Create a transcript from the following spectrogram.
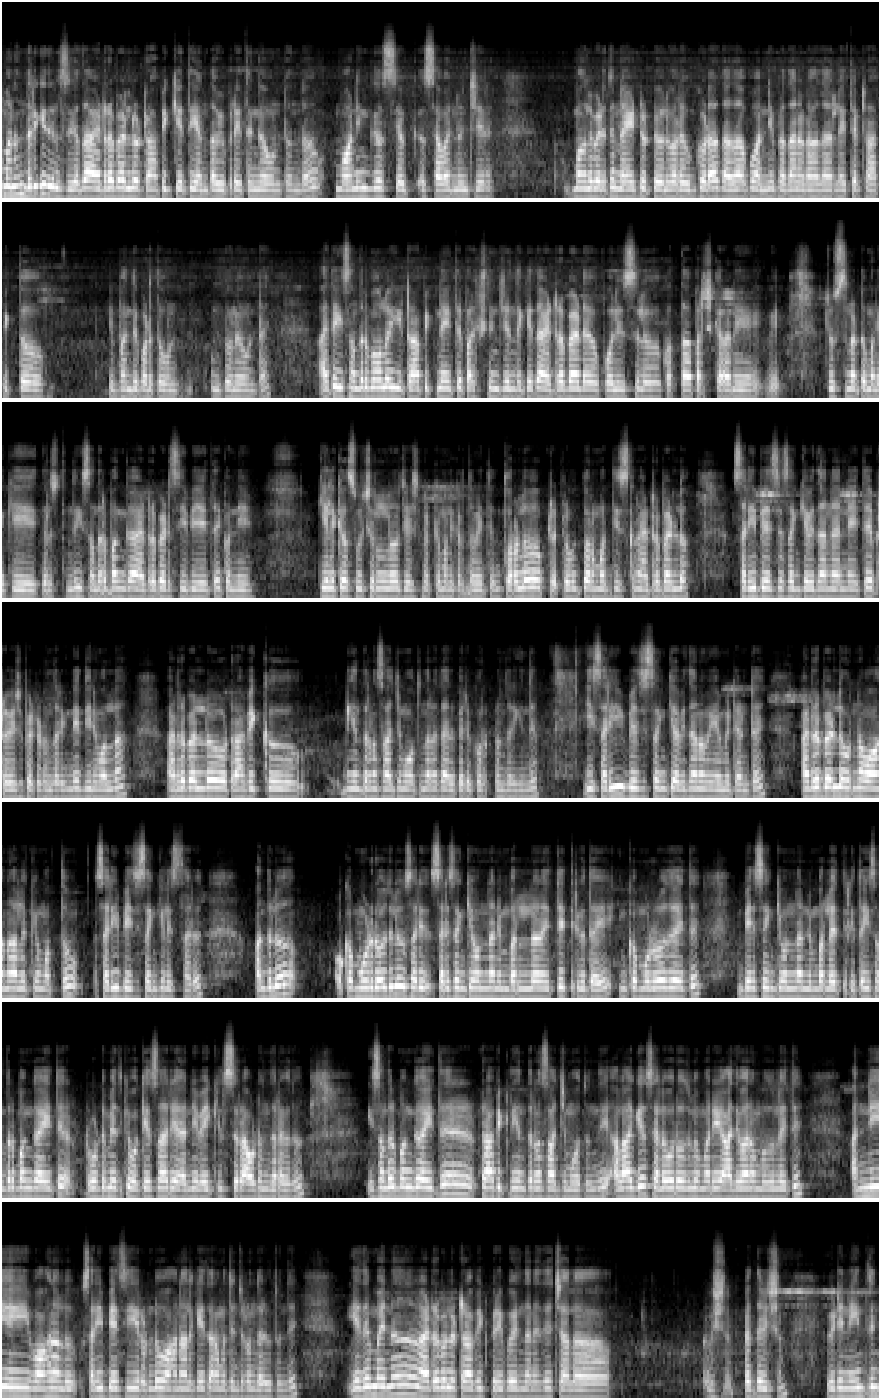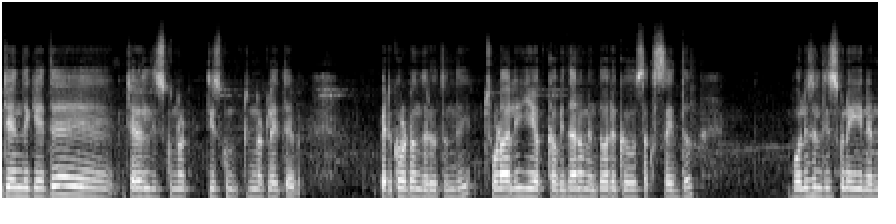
మనందరికీ తెలుసు కదా హైదరాబాద్లో ట్రాఫిక్ అయితే ఎంత విపరీతంగా ఉంటుందో. మార్నింగ్ సెవెన్ నుంచి మొదలు పెడితే నైట్ ట్వెల్వ్ వరకు కూడా దాదాపు అన్ని ప్రధాన రహదారులు అయితే ట్రాఫిక్తో ఇబ్బంది పడుతూ ఉంటూనే ఉంటాయి. అయితే ఈ సందర్భంలో ఈ ట్రాఫిక్ని అయితే పరిష్కరించేందుకైతే హైదరాబాద్ పోలీసులు కొత్త పరిష్కారాన్ని చూస్తున్నట్టు మనకి తెలుస్తుంది. ఈ సందర్భంగా హైదరాబాద్ సిబిఐ అయితే కొన్ని కీలక సూచనలు చేసినట్టు మనకు అర్థమవుతుంది. త్వరలో ప్రభుత్వ అనుమతి తీసుకున్న హైదరాబాద్లో సరి బేసిస్ సంఖ్య విధానాన్ని అయితే ప్రవేశపెట్టడం జరిగింది. దీనివల్ల హైదరాబాద్లో ట్రాఫిక్ నియంత్రణ సాధ్యమవుతుందని దాని పేర్కొనడం జరిగింది. ఈ సరీ బేసి సంఖ్య విధానం ఏమిటంటే హైదరాబాద్లో ఉన్న వాహనాలకి మొత్తం సరీ బేసి సంఖ్యలు ఇస్తారు. అందులో ఒక మూడు రోజులు సరి సరి సంఖ్య ఉన్న నెంబర్లు అయితే తిరుగుతాయి. ఇంకో మూడు రోజులు అయితే బేస్ సంఖ్య ఉన్న నెంబర్లు అయితే తిరుగుతాయి. ఈ సందర్భంగా అయితే రోడ్డు మీదకి ఒకేసారి అన్ని వెహికల్స్ రావడం జరగదు. ఈ సందర్భంగా అయితే ట్రాఫిక్ నియంత్రణ సాధ్యమవుతుంది. అలాగే సెలవు రోజులు మరియు ఆదివారం రోజులు అయితే అన్ని వాహనాలు సరిపేసి రెండు వాహనాలకైతే అనుమతించడం జరుగుతుంది. ఏదేమైనా హైదరాబాద్లో ట్రాఫిక్ పెరిగిపోయింది అనేది చాలా విషయం పెద్ద విషయం. వీటిని నియంత్రించేందుకైతే చర్యలు తీసుకున్న తీసుకుంటున్నట్లయితే పేర్కొనడం జరుగుతుంది. చూడాలి ఈ యొక్క విధానం ఎంతవరకు సక్సెస్ అయిద్దో పోలీసులు తీసుకునే ఈ నిర్ణయం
